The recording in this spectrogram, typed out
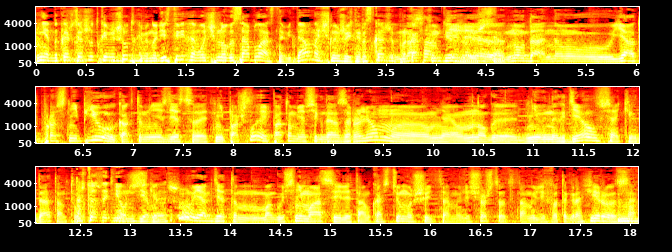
Нет, ну, конечно, шутками шутками, но действительно очень много соблазна ведь, да, в ночной жизни? Расскажи, про На как ты самом деле, удерживаешься. ну да, ну я просто не пью, как-то мне с детства это не пошло, и потом я всегда за рулем, э, у меня много дневных дел всяких, да, там А что ты днем делаешь? Ну, я где-то могу сниматься или там костюмы шить, там, или еще что-то там, или фотографироваться.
